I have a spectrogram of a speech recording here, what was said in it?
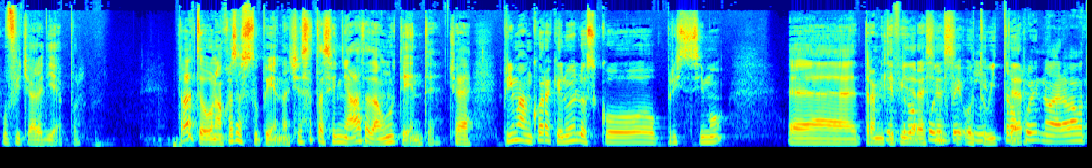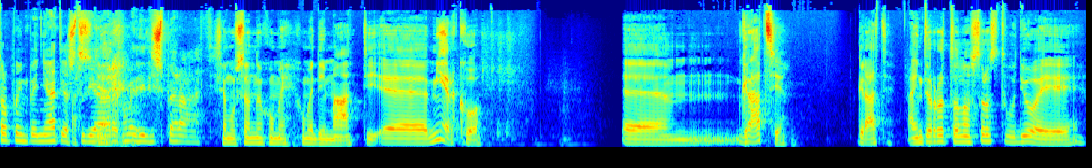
ufficiale di Apple. Tra l'altro una cosa stupenda, ci è stata segnalata da un utente, cioè prima ancora che noi lo scoprissimo eh, tramite feed RSS impe- o Twitter, troppo- no, eravamo troppo impegnati a, studiare studiare. come dei disperati. stiamo usando come, come dei matti. Eh, Mirko, ehm, grazie, grazie, hai interrotto il nostro studio e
